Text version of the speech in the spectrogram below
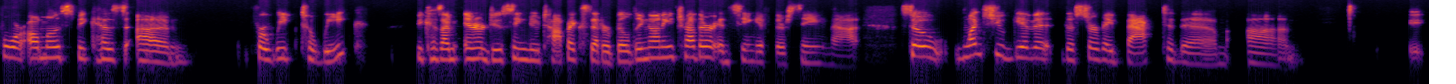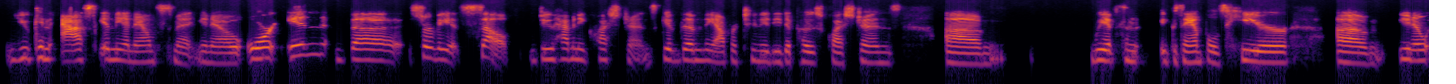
for almost because um, for week to week, because I'm introducing new topics that are building on each other and seeing if they're seeing that. So once you give it the survey back to them, um, you can ask in the announcement, you know, or in the survey itself, do you have any questions? Give them the opportunity to pose questions. Um, we have some examples here, um, you know,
